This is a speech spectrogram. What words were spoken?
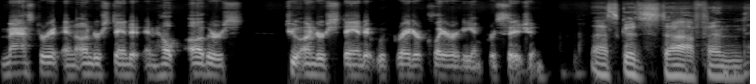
master it and understand it and help others to understand it with greater clarity and precision. That's good stuff. And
